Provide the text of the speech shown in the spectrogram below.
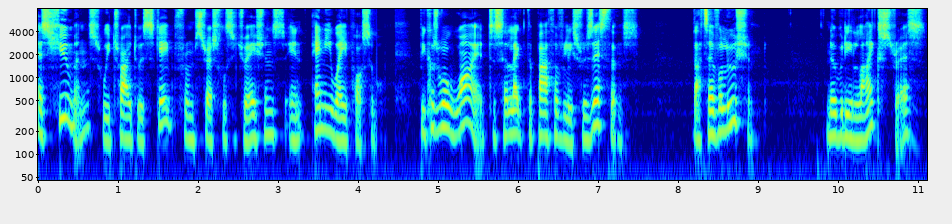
As humans, we try to escape from stressful situations in any way possible because we're wired to select the path of least resistance. That's evolution. Nobody likes stress,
